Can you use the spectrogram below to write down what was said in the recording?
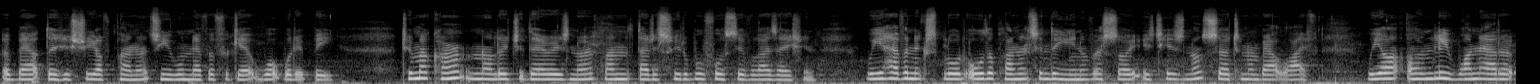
about the history of planets you will never forget, what would it be? To my current knowledge, there is no planet that is suitable for civilization. We haven't explored all the planets in the universe, so it is not certain about life. We are only one out of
